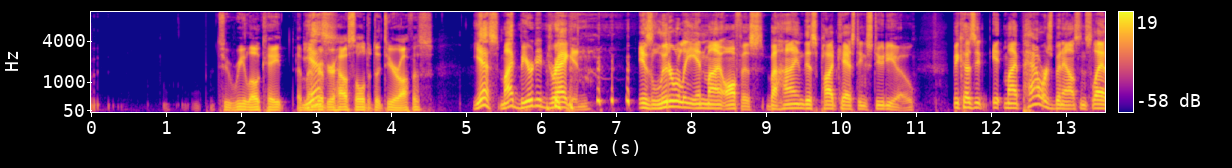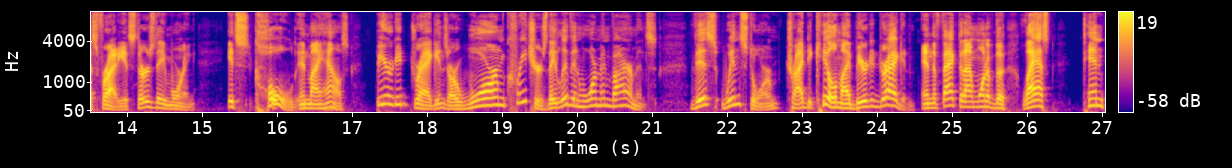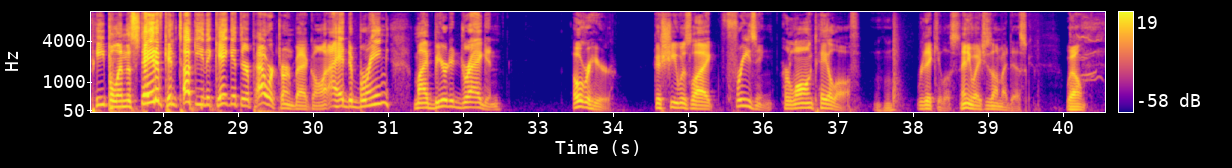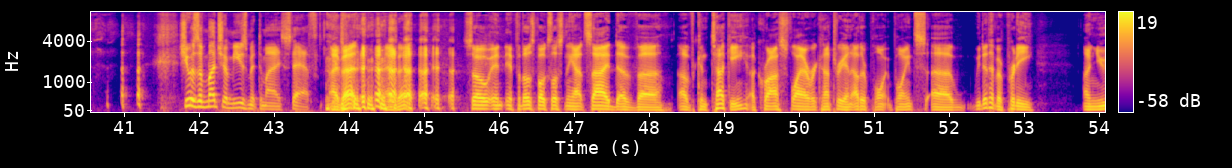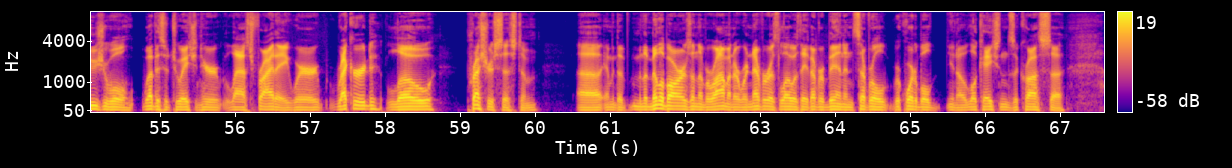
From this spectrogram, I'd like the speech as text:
to relocate a member Yes. of your household to, to your office? Yes, my bearded dragon is literally in my office behind this podcasting studio because it, it my power's been out since last Friday. It's Thursday morning. It's cold in my house. Bearded dragons are warm creatures. They live in warm environments. This windstorm tried to kill my bearded dragon. And the fact that I'm one of the last 10 people in the state of Kentucky that can't get their power turned back on, I had to bring my bearded dragon over here because she was like freezing her long tail off. Mm-hmm. Ridiculous. Anyway, she's on my desk. Well, She was of much amusement to my staff. I bet. I bet. So, and, and for those folks listening outside of uh, of Kentucky, across flyover country and other point, points, uh, we did have a pretty unusual weather situation here last Friday, where record low pressure system. Uh, I mean, the the millibars on the barometer were never as low as they've ever been in several recordable, you know, locations across uh,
